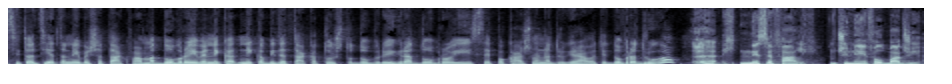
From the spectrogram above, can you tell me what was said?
ситуацијата не беше таква. Ама добро еве нека нека биде така, тој што добро игра, добро и се покажува на други работи. Добро друго? Е, не се фали, значи не е фалбаджија.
